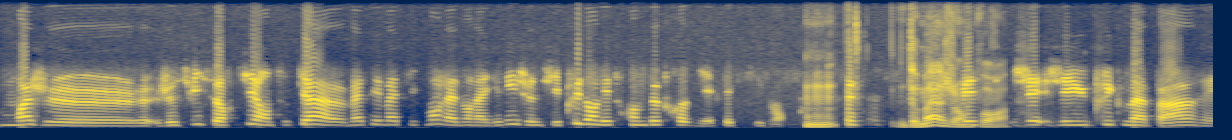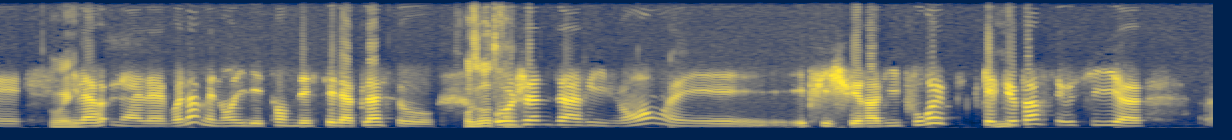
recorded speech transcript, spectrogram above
moi je, je suis sortie en tout cas mathématiquement là dans la grille, je ne suis plus dans les 32 premiers effectivement. Mmh. Dommage, hein, pour... J'ai eu plus que ma part et, oui. et la, la, la, voilà maintenant il est temps de laisser la place aux, aux, autres. aux jeunes arrivants et, et, puis je suis ravie pour eux. Quelque mmh. part c'est aussi euh,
